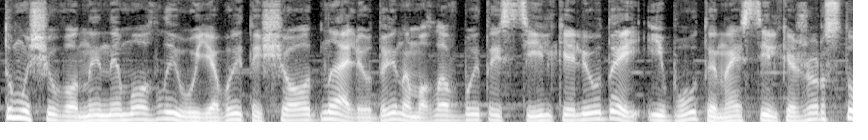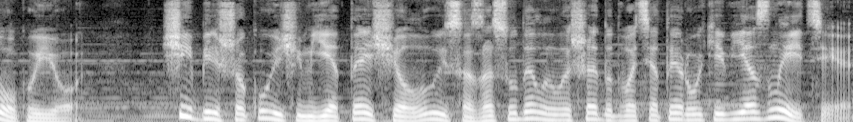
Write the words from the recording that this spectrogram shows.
тому що вони не могли уявити, що одна людина могла вбити стільки людей і бути настільки жорстокою. Ще більш шокуючим є те, що Луїса засудили лише до 20 років в'язниці,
